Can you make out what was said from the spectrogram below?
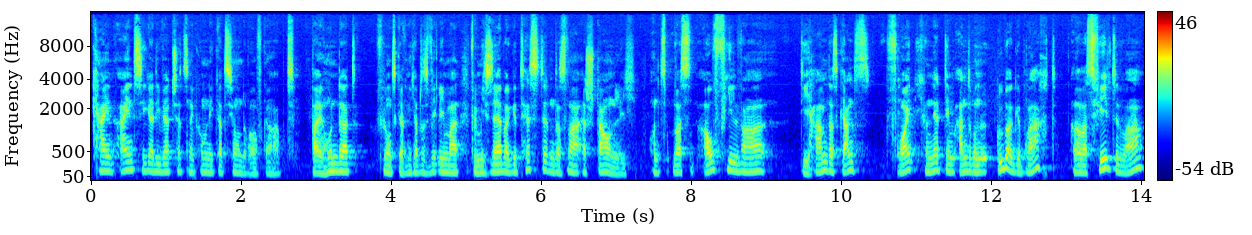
kein einziger die wertschätzende Kommunikation drauf gehabt. Bei 100 Führungskräften. Ich habe das wirklich mal für mich selber getestet und das war erstaunlich. Und was auffiel war, die haben das ganz freundlich und nett dem anderen rübergebracht. Aber was fehlte war,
